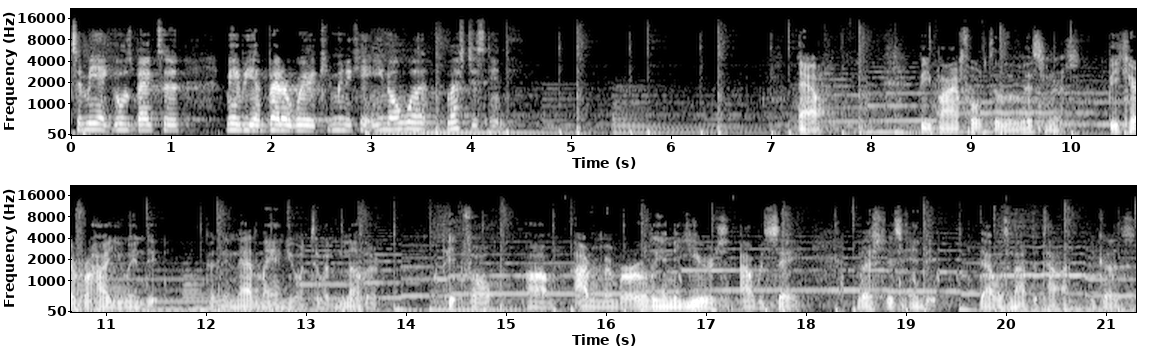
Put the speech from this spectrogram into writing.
to me, it goes back to maybe a better way of communicating. You know what? Let's just end it. Now, be mindful to the listeners. Be careful how you end it, because in that land you into another pitfall. Um, I remember early in the years, I would say, let's just end it. That was not the time because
